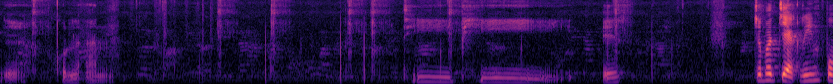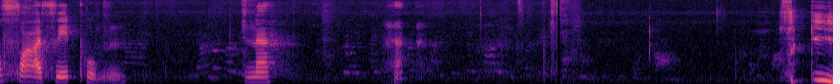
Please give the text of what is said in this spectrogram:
เดี๋ยวคนละอัน TPS จะมาแจกลิงก์โปรไฟล์เฟซผมนะฮะสกี้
